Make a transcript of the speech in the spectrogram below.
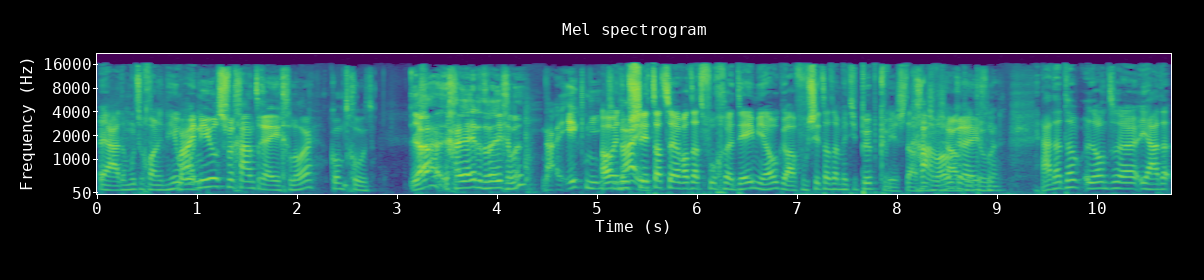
ja, dan moeten we gewoon een heel... maar Niels, we gaan het regelen hoor. Komt goed. Ja, ga jij dat regelen? Nou, ik niet. Oh, en hoe zit dat, eh, want dat vroeg eh, Demi ook af, hoe zit dat dan met die pubquiz dan? Gaan we ook regelen. doen. Ja, dat, dat, want, eh, ja dat,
